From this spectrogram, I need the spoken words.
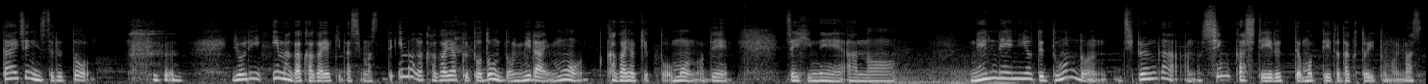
大事にすると より今が輝き出しますで今が輝くとどんどん未来も輝くと思うのでぜひねあの年齢によってどんどん自分があの進化しているって思っていただくといいと思います。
